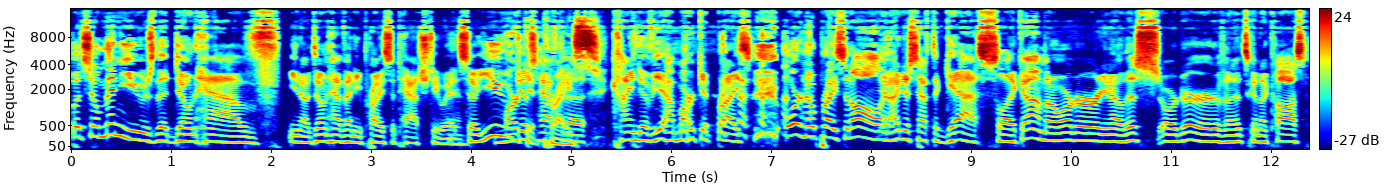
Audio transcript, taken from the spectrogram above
but so menus that don't have you know don't have any price attached to it. So you Market just have price. to kind of yeah market price or no price at all, and I just have to guess like oh, I'm going to order you know this hors d'oeuvre and it's going to cost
